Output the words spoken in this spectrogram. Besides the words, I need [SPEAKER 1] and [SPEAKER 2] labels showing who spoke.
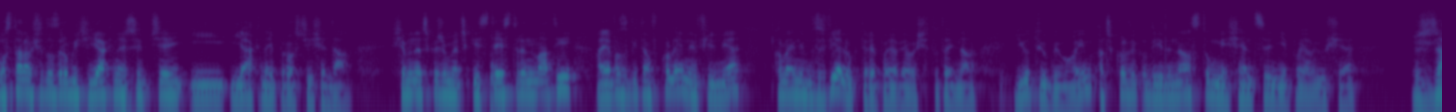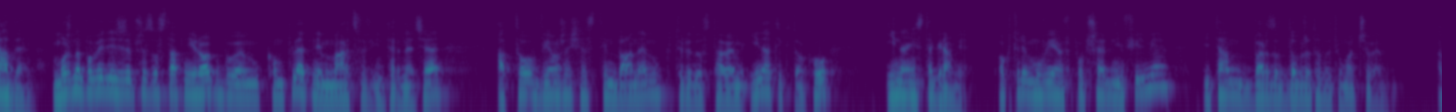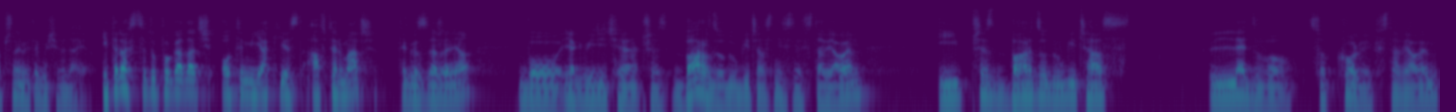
[SPEAKER 1] Postaram się to zrobić jak najszybciej i jak najprościej się da. Siemaneczko, ziomeczki, z tej strony Mati, a ja Was witam w kolejnym filmie, kolejnym z wielu, które pojawiały się tutaj na YouTubie moim, aczkolwiek od 11 miesięcy nie pojawił się żaden. Można powiedzieć, że przez ostatni rok byłem kompletnie martwy w internecie, a to wiąże się z tym banem, który dostałem i na TikToku, i na Instagramie, o którym mówiłem w poprzednim filmie i tam bardzo dobrze to wytłumaczyłem. A przynajmniej tak mi się wydaje. I teraz chcę tu pogadać o tym, jaki jest aftermatch tego zdarzenia, bo jak widzicie, przez bardzo długi czas nic nie wstawiałem i przez bardzo długi czas ledwo cokolwiek wstawiałem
